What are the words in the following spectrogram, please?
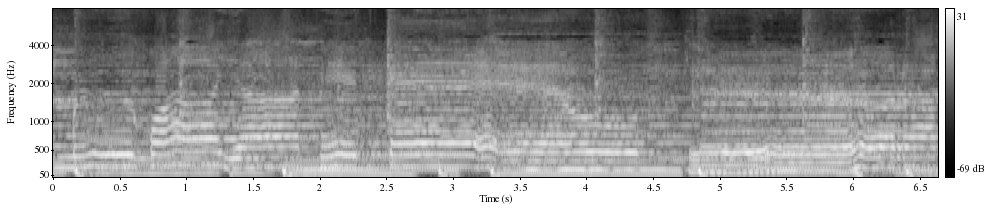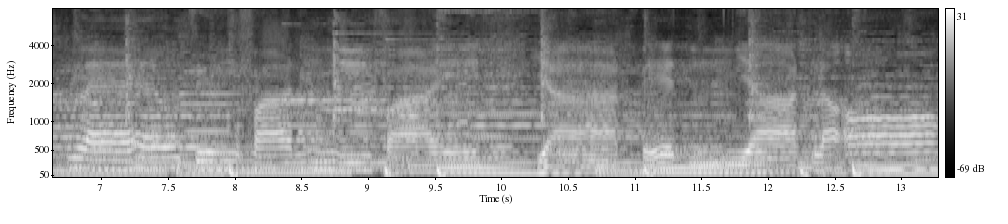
ำมือคว้าหยาดเพชรแก้วเผลอรักแล้วจึงฝันใฝ่หยาดเพชรหยาดละออง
